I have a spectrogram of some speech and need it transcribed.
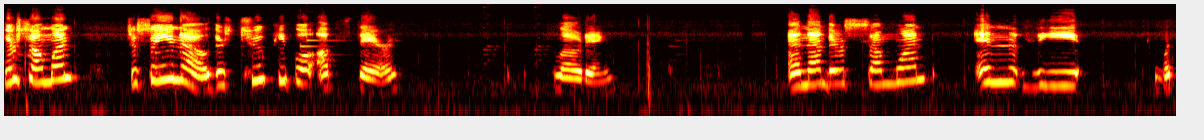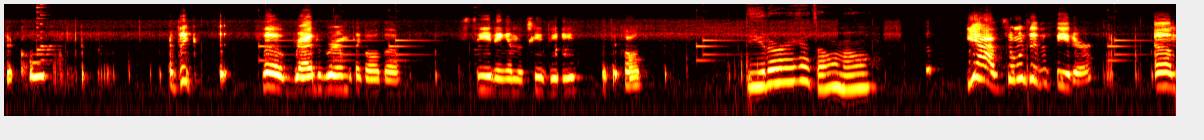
There's someone, just so you know, there's two people upstairs floating. And then there's someone in the what's it called? It's like the red room with like all the seating and the TV. What's it called? Theater, I guess. I don't know. Yeah, someone's in the theater. Um,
